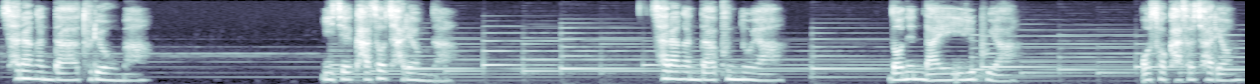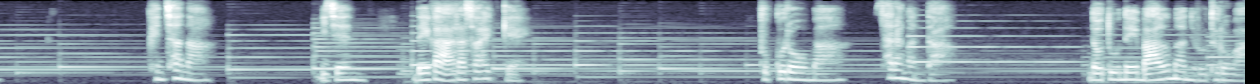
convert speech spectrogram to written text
사랑한다, 두려움아. 이제 가서 자렴나. 사랑한다, 분노야. 너는 나의 일부야. 어서 가서 자렴. 괜찮아. 이젠 내가 알아서 할게. 부끄러움아, 사랑한다. 너도 내 마음 안으로 들어와.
